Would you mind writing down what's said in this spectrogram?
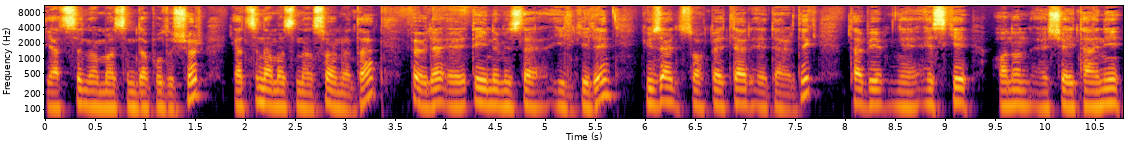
Yatsı namazında buluşur. Yatsı namazından sonra da böyle e, dinimizle ilgili güzel sohbetler ederdik. Tabi e, eski onun e, şeytani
